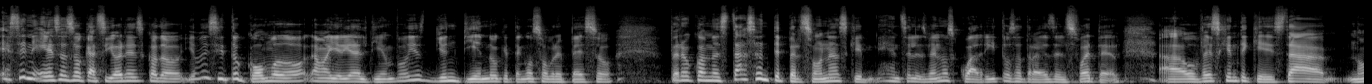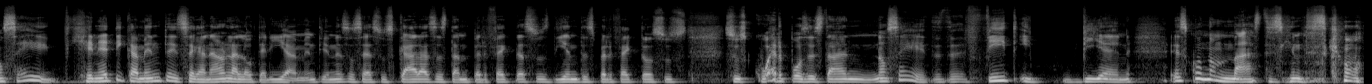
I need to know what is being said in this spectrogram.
es en esas ocasiones cuando yo me siento cómodo la mayoría del tiempo. Yo, yo entiendo que tengo sobrepeso, pero cuando estás ante personas que se les ven los cuadritos a través del suéter, ah, o ves gente que está, no sé, genéticamente se ganaron la lotería, ¿me entiendes? O sea, sus caras están perfectas, sus dientes perfectos, sus, sus cuerpos están, no sé, fit y bien, es cuando más te sientes como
